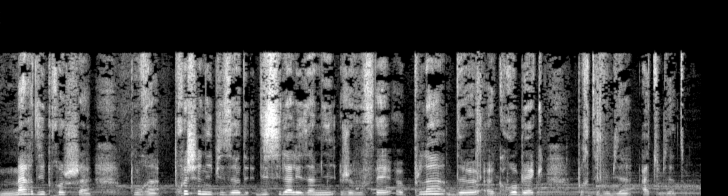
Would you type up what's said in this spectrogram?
mardi prochain pour un prochain épisode. D'ici là, les amis, je vous fais plein de gros becs. Portez-vous bien. À tout bientôt.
